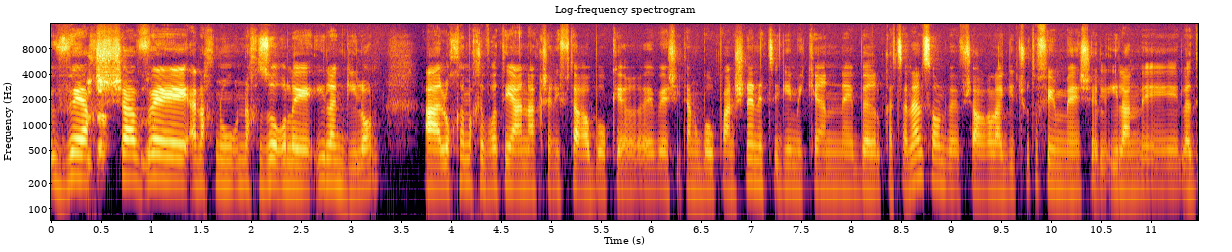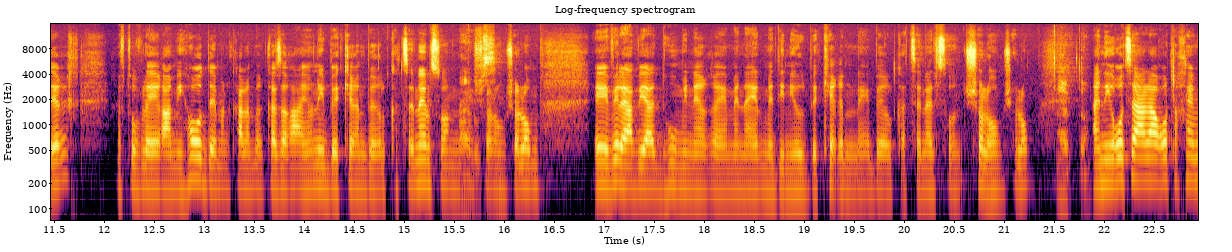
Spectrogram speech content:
ועכשיו תודה. אה, אנחנו נחזור לאילן גילאון, הלוחם החברתי הענק שנפטר הבוקר, אה, ויש איתנו באופן שני נציגים מקרן אה, ברל כצנלסון, ואפשר להגיד שותפים של אילן לדרך. ערב טוב לרמי הוד, מנכ"ל המרכז הרעיוני בקרן ברל כצנלסון. שלום, שלום. ולאביעד הומינר, מנהל מדיניות בקרן ברל כצנלסון. שלום, שלום. אני רוצה להראות לכם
